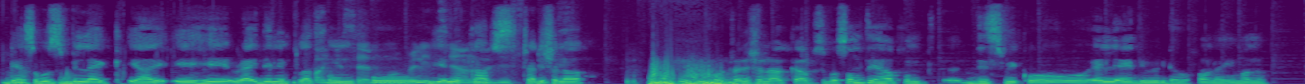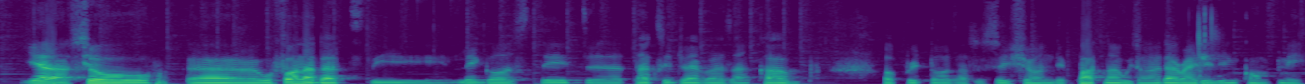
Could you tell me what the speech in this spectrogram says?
they're supposed to be like a, a, a ride hailing platform said, for yellow cabs traditional for traditional cabs but something happened this week or earlier in the week that we found like Emmanuel. Yeah, so uh, we found out that the Lagos State uh, Taxi Drivers and Cab Operators Association they partner with another ride-hailing company.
